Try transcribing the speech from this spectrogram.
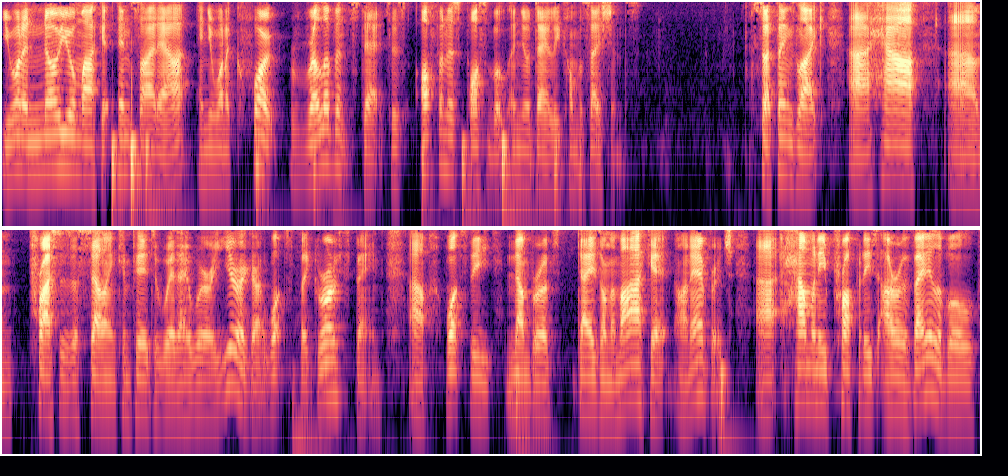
You want to know your market inside out and you want to quote relevant stats as often as possible in your daily conversations. So things like uh, how um, prices are selling compared to where they were a year ago? What's the growth been? Uh, what's the number of days on the market on average? Uh, how many properties are available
